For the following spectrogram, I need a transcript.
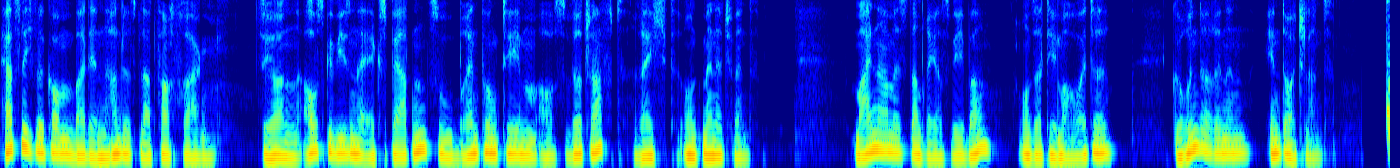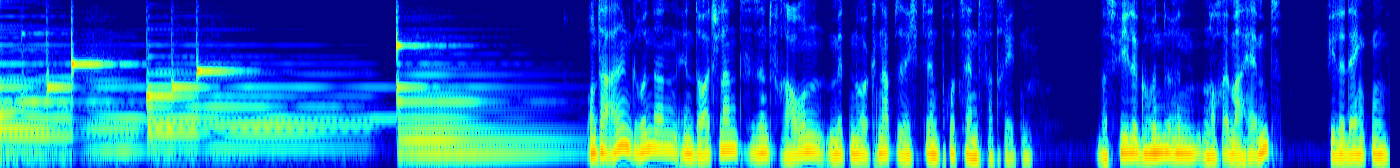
Herzlich willkommen bei den Handelsblatt Fachfragen. Sie hören ausgewiesene Experten zu Brennpunktthemen aus Wirtschaft, Recht und Management. Mein Name ist Andreas Weber. Unser Thema heute Gründerinnen in Deutschland. Unter allen Gründern in Deutschland sind Frauen mit nur knapp 16 Prozent vertreten. Was viele Gründerinnen noch immer hemmt. Viele denken,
